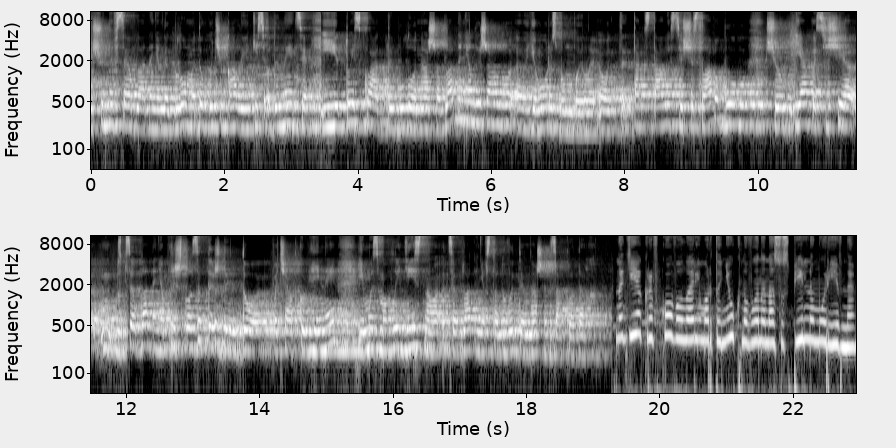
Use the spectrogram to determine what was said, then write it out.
е, що не все обладнання в них було. Ми довго чекали якісь одиниці, і той склад, де було наше обладнання, лежало, е, його розбомбили. От так сталося, що слава Богу, що якось ще це обладнання прийшло за тиждень до початку війни, і ми змогли дійсно це обладнання встановити в наших закладах. Надія Кривко, Валерій Мартинюк. Новини на Суспільному. Рівне.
